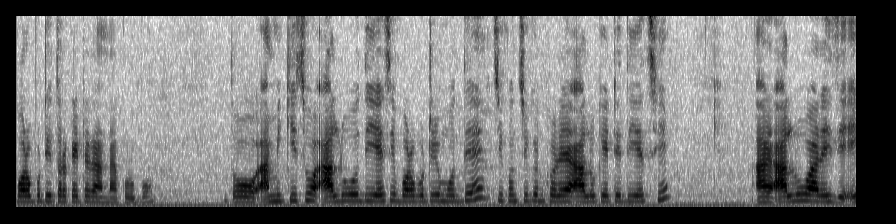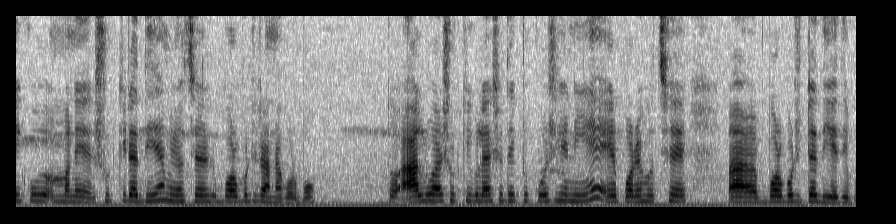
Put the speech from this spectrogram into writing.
বরবটির তরকারিটা রান্না করব। তো আমি কিছু আলুও দিয়েছি বরবটির মধ্যে। চিকন চিকন করে আলু কেটে দিয়েছি। আর আলু আর এই যে এই মানে শুটকিটা দিয়ে আমি হচ্ছে বরবটি রান্না করব। তো আলু আর শুটকিগুলো একসাথে একটু কষিয়ে নিয়ে এরপরে হচ্ছে বরবটিটা দিয়ে দিব।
